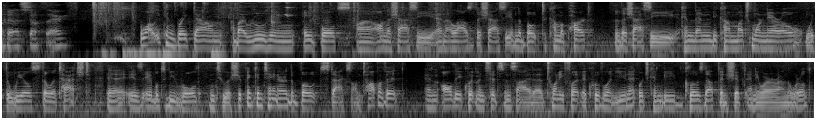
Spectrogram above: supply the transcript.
Okay, let's stop there. WAL-LE can break down by removing eight bolts uh, on the chassis and allows the chassis and the boat to come apart. The chassis can then become much more narrow with the wheels still attached, uh, is able to be rolled into a shipping container. The boat stacks on top of it, and all the equipment fits inside a 20 foot equivalent unit, which can be closed up and shipped anywhere around the world.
